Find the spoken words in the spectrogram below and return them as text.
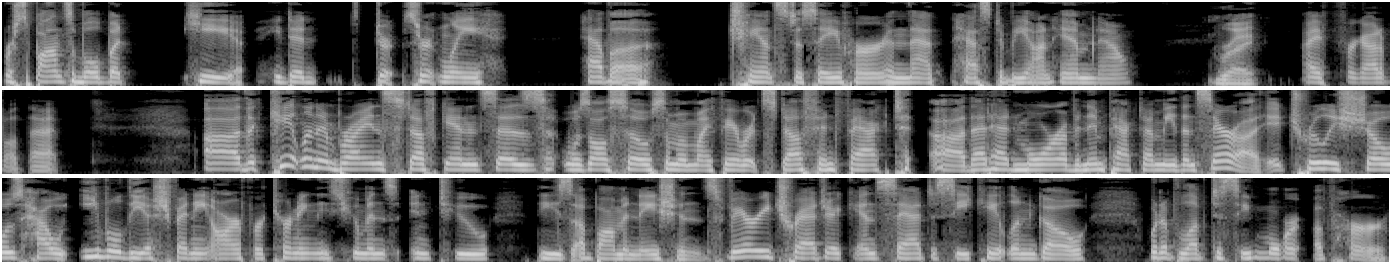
responsible, but he he did cer- certainly have a chance to save her, and that has to be on him now. right I forgot about that. Uh, the Caitlin and Brian stuff, Gannon says, was also some of my favorite stuff. In fact, uh, that had more of an impact on me than Sarah. It truly shows how evil the Espheni are for turning these humans into these abominations. Very tragic and sad to see Caitlin go. Would have loved to see more of her.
